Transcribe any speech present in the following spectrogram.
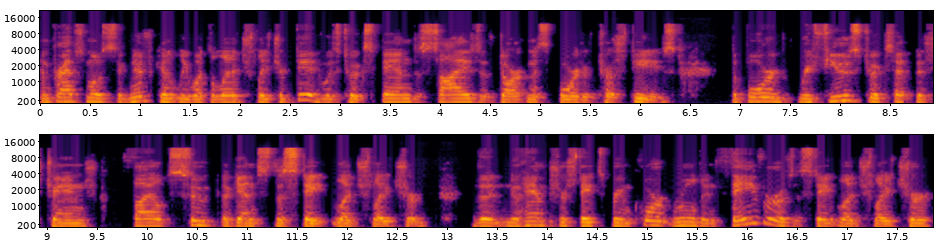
And perhaps most significantly, what the legislature did was to expand the size of Dartmouth's Board of Trustees. The board refused to accept this change, filed suit against the state legislature. The New Hampshire State Supreme Court ruled in favor of the state legislature,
